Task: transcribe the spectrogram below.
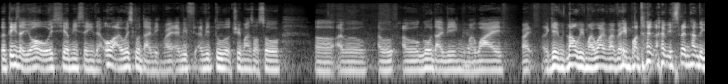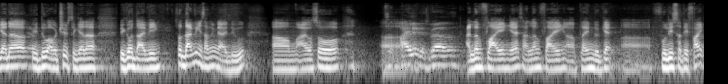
the things that you all always hear me saying is that oh I always go diving right every every two or three months or so, uh, I will I will I will go diving with my wife. Right again now with my wife, right, very important. we spend time together. We do our trips together. We go diving. So diving is something that I do. Um, I also As a uh, pilot as well. I learned flying, yes, I learned flying, uh, planning to get uh, fully certified,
